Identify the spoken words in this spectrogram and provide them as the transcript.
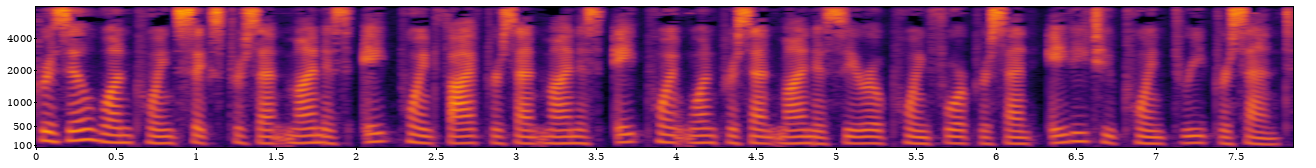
Brazil 1.6% minus 8.5% minus 8.1 minus 0.4% 82.3%.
